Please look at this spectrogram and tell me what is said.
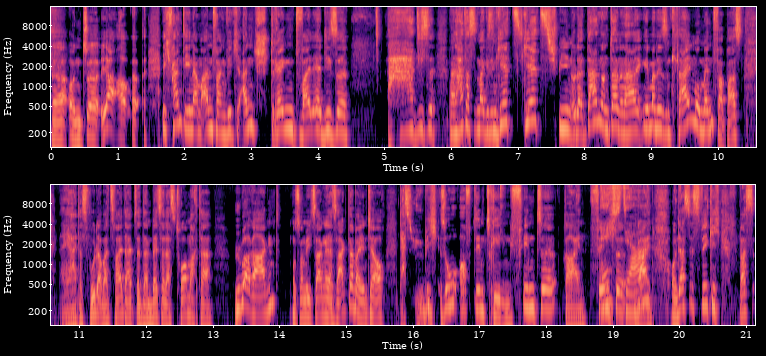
Ja. und äh, ja, äh, ich fand ihn am Anfang wirklich anstrengend, weil er diese ah, diese, man hat das immer gesehen, jetzt, jetzt spielen oder dann und dann. Und dann hat er immer diesen kleinen Moment verpasst. Naja, das wurde aber zweite Halbzeit dann besser. Das Tor macht er überragend, muss man nicht sagen. Er sagt aber hinterher auch, das übe ich so oft im Training. Finte rein, Finte Echt, ja? rein. Und das ist wirklich, was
